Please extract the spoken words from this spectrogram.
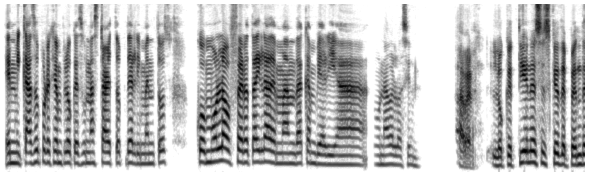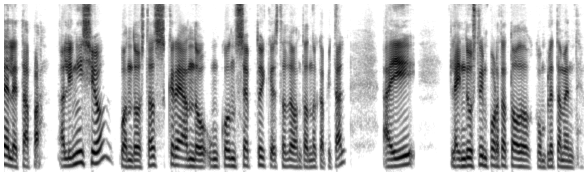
en mi caso, por ejemplo, que es una startup de alimentos, ¿cómo la oferta y la demanda cambiaría una evaluación? A ver, lo que tienes es que depende de la etapa. Al inicio, cuando estás creando un concepto y que estás levantando capital, ahí la industria importa todo completamente.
